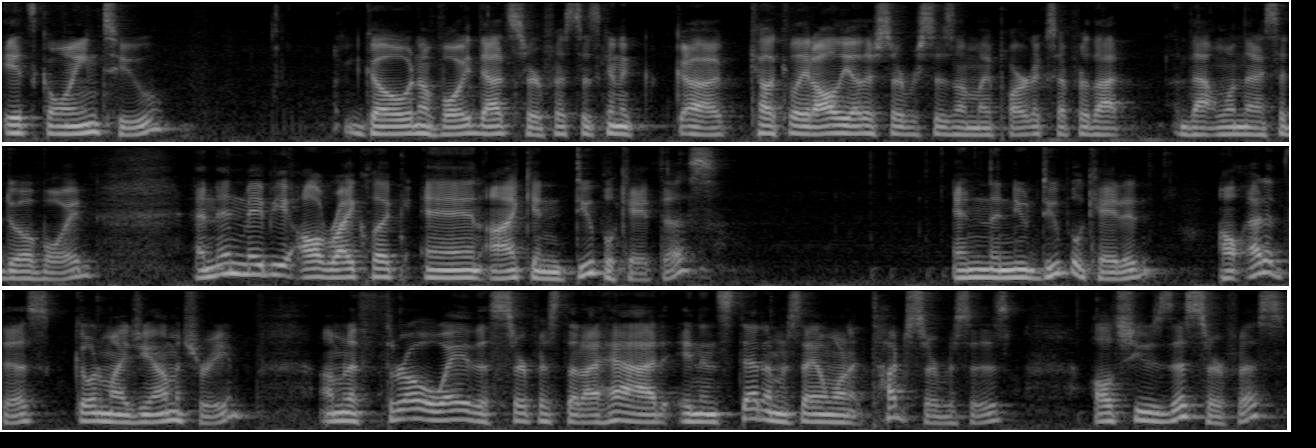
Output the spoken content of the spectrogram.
it's going to go and avoid that surface. It's going to uh, calculate all the other surfaces on my part except for that, that one that I said to avoid. And then maybe I'll right click and I can duplicate this. And the new duplicated, I'll edit this, go to my geometry. I'm going to throw away the surface that I had, and instead I'm to say I want to touch surfaces. I'll choose this surface,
